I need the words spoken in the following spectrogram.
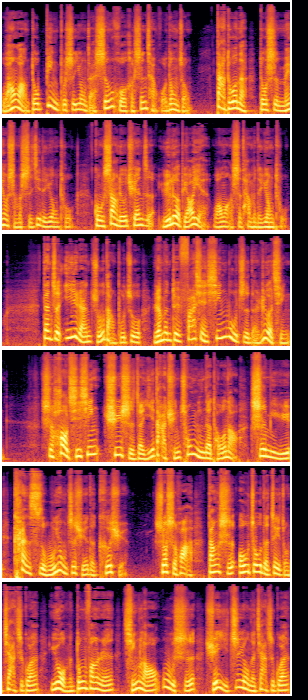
往往都并不是用在生活和生产活动中。大多呢都是没有什么实际的用途，供上流圈子娱乐表演，往往是他们的用途。但这依然阻挡不住人们对发现新物质的热情，是好奇心驱使着一大群聪明的头脑痴迷于看似无用之学的科学。说实话，当时欧洲的这种价值观与我们东方人勤劳务实、学以致用的价值观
